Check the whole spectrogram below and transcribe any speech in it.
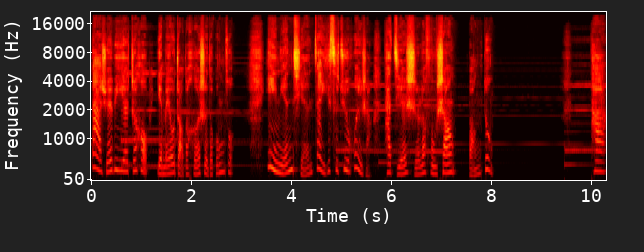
大学毕业之后也没有找到合适的工作。一年前，在一次聚会上，他结识了富商王栋。他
